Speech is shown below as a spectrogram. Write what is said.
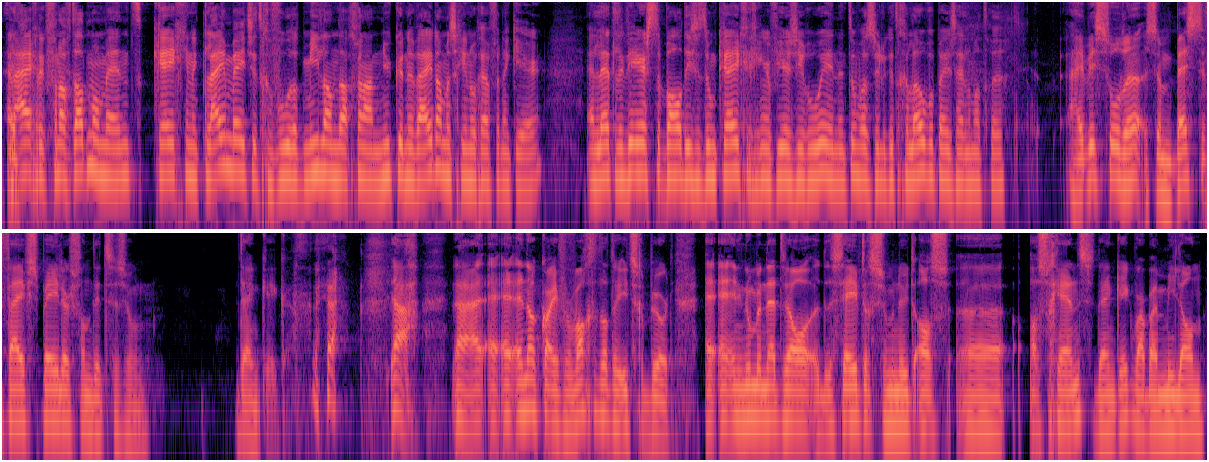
en eigenlijk vanaf dat moment kreeg je een klein beetje het gevoel dat Milan dacht van... Nou, nu kunnen wij dan misschien nog even een keer. En letterlijk de eerste bal die ze toen kregen ging er via Giroud in. En toen was natuurlijk het geloof opeens helemaal terug. Hij wisselde zijn beste vijf spelers van dit seizoen. Denk ik. Ja. Ja, nou, en, en dan kan je verwachten dat er iets gebeurt. En, en ik noemde net wel de 70ste minuut als, eh, als grens, denk ik. Waarbij Milan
